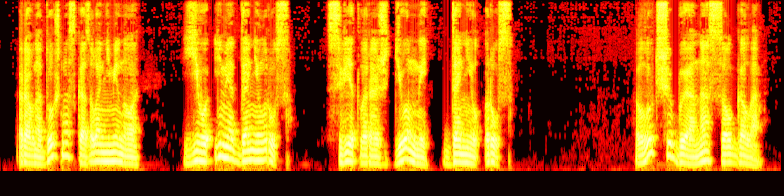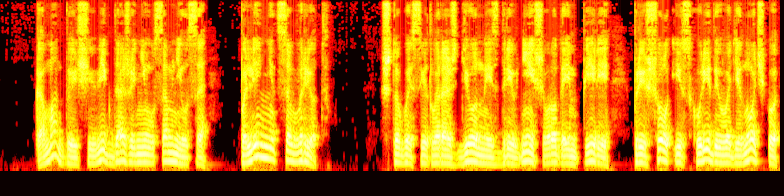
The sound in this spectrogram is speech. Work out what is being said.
– равнодушно сказала Немино. «Его имя Данил Рус» светлорожденный Данил Рус. Лучше бы она солгала. Командующий Вик даже не усомнился. Пленница врет. Чтобы светлорожденный из древнейшего рода империи пришел из Хуриды в одиночку,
